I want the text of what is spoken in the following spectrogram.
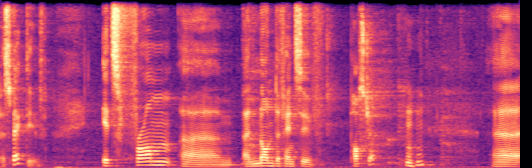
perspective, it's from um, a non-defensive posture uh,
